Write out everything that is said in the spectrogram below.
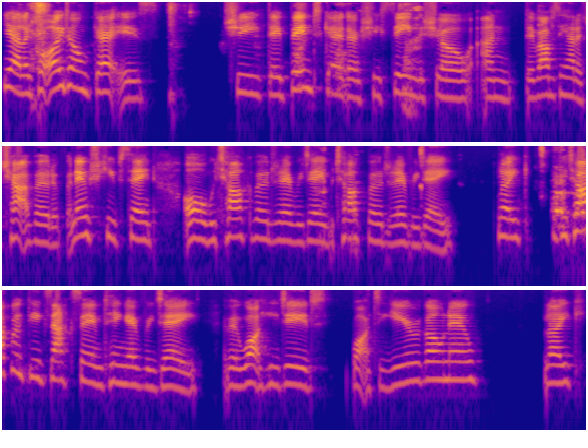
Yeah, like what I don't get is she they've been together, she's seen the show and they've obviously had a chat about it, but now she keeps saying, Oh, we talk about it every day, we talk about it every day. Like if you talk about the exact same thing every day about what he did, what it's a year ago now, like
